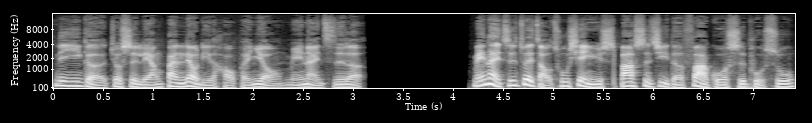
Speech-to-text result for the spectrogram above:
另一个就是凉拌料理的好朋友美乃滋了。美乃滋最早出现于十八世纪的法国食谱书，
